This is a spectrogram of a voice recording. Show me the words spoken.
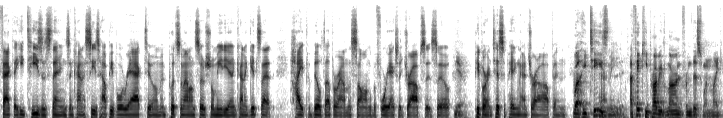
fact that he teases things and kind of sees how people react to him and puts them out on social media and kind of gets that hype built up around the song before he actually drops it. So Yeah. people are anticipating that drop and Well, he teased. I I, think he probably learned from this one. Like,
